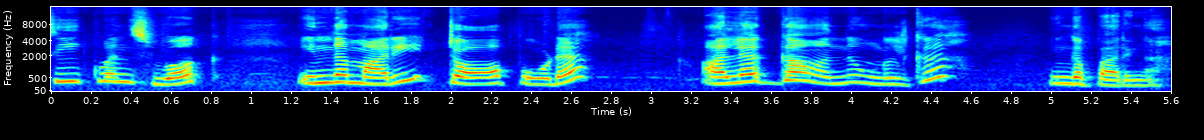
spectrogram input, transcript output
சீக்வன்ஸ் ஒர்க் இந்த மாதிரி டாப்போட அழகாக வந்து உங்களுக்கு இங்கே பாருங்கள்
